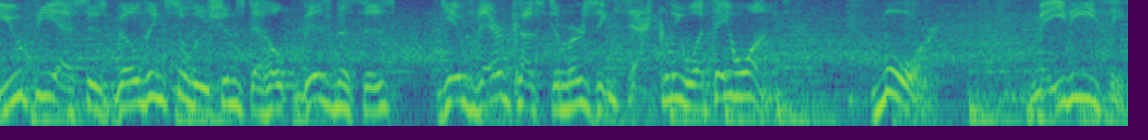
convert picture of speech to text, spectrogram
UPS is building solutions to help businesses give their customers exactly what they want. More. Made easy.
